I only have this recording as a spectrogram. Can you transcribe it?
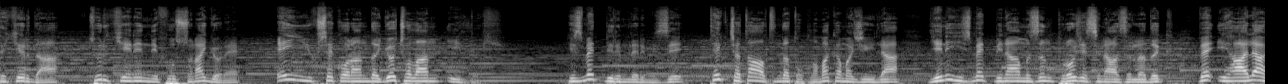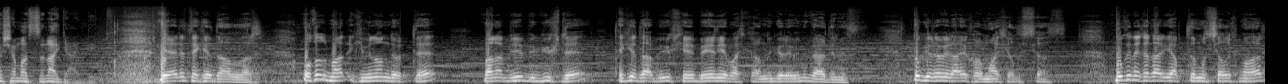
Tekirdağ, Türkiye'nin nüfusuna göre en yüksek oranda göç olan ildir. Hizmet birimlerimizi tek çatı altında toplamak amacıyla yeni hizmet binamızın projesini hazırladık ve ihale aşamasına geldik. Değerli Tekirdağlılar, 30 Mart 2014'te bana büyük bir güçle Tekirdağ Büyükşehir Belediye Başkanlığı görevini verdiniz. Bu göreve layık olmaya çalışacağız. Bugüne kadar yaptığımız çalışmalar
